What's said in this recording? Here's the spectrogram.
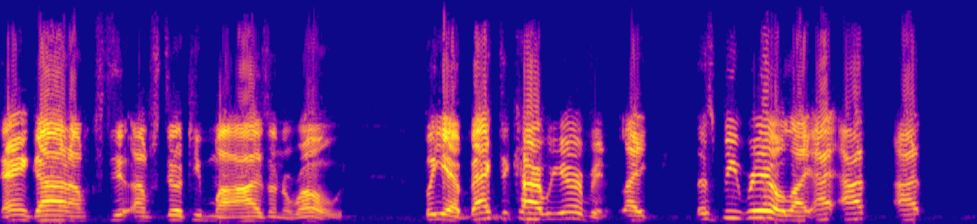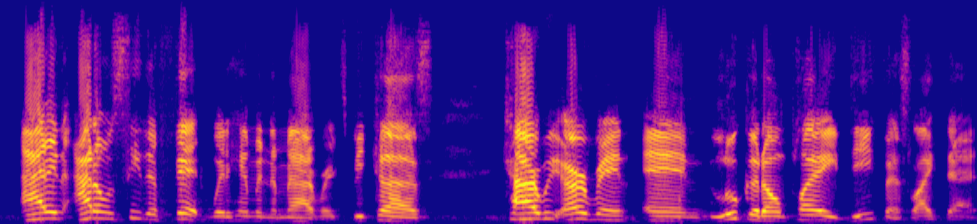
thank god i'm still i'm still keeping my eyes on the road. But yeah back to Kyrie Irving. Like let's be real. Like i i i, I didn't i don't see the fit with him in the mavericks because Kyrie Irving and Luka don't play defense like that.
